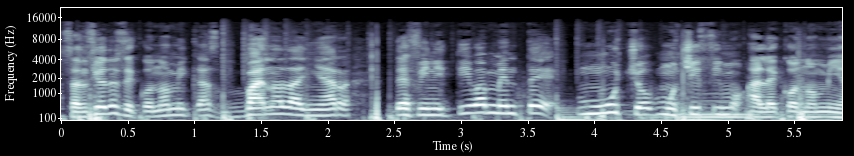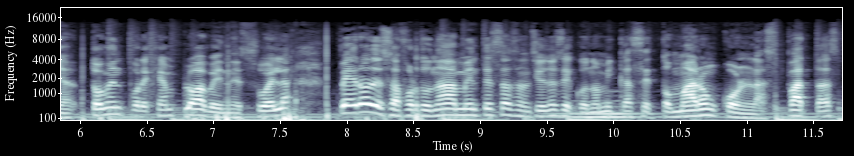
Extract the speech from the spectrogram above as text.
sanciones económicas van a dañar definitivamente mucho, muchísimo a la economía. Tomen por ejemplo a Venezuela, pero desafortunadamente estas sanciones económicas se tomaron con las patas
